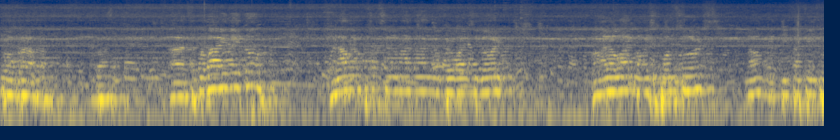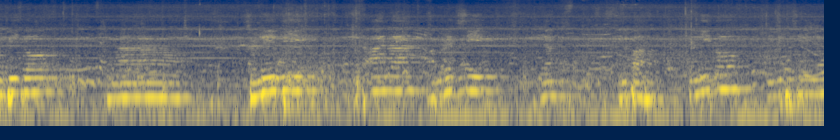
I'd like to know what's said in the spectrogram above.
program. Diba? At sa babae na wala ko yung pasasalamatan. Number one si Lord. Pangalawa, mga sponsors. No? Kay Tita Kay Provido, na Sir Tita Ana, Rexy, yan, Sir Lito, hindi po sa inyo.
